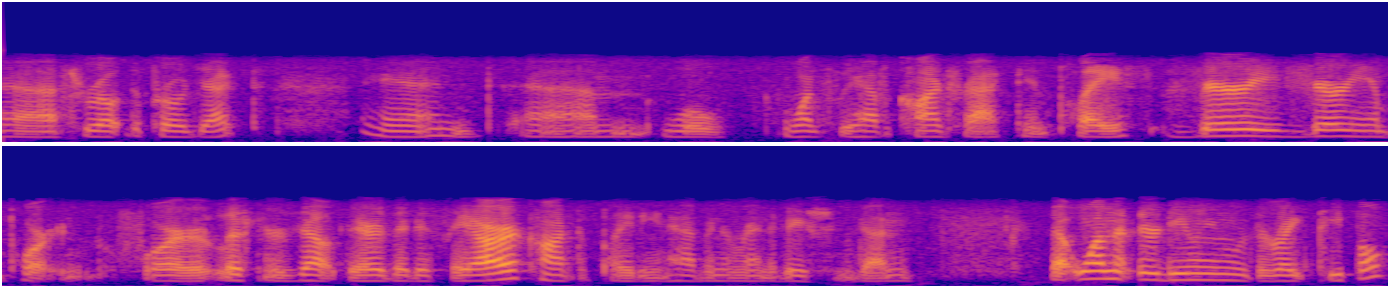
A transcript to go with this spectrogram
uh, throughout the project, and um, we'll once we have a contract in place. Very, very important for listeners out there that if they are contemplating having a renovation done, that one that they're dealing with the right people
